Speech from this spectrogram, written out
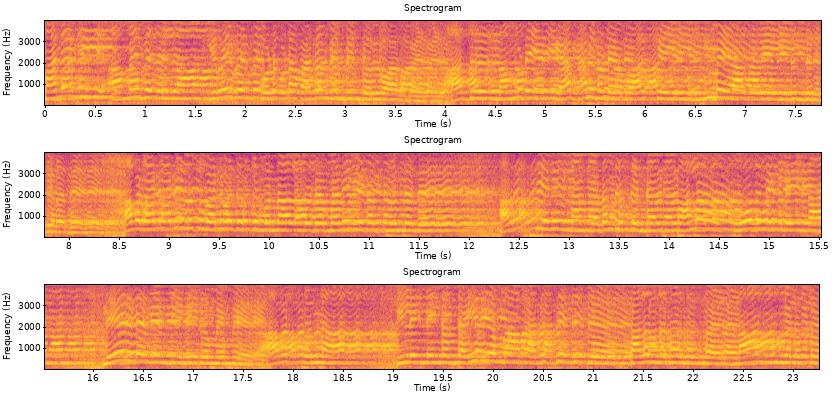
மனைவி அமைவதெல்லாம் இறைவன் கொடுத்த சென்றது அரசியலில் நான் கடந்து சென்றால் பல சோதனைகளை நான் நேரிட வேண்டி இருக்கும் என்று அவர் சொன்னார். இல்லை நீங்கள் தைரியமாக அரசியலுக்கு களமிறங்குங்கள். நான் உங்களுக்கு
